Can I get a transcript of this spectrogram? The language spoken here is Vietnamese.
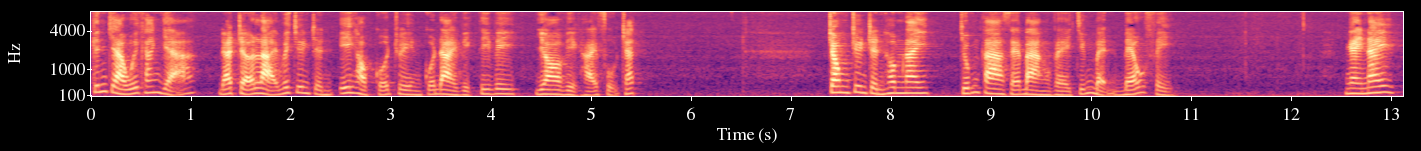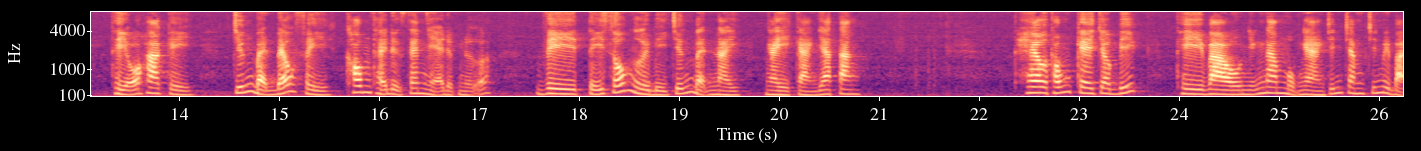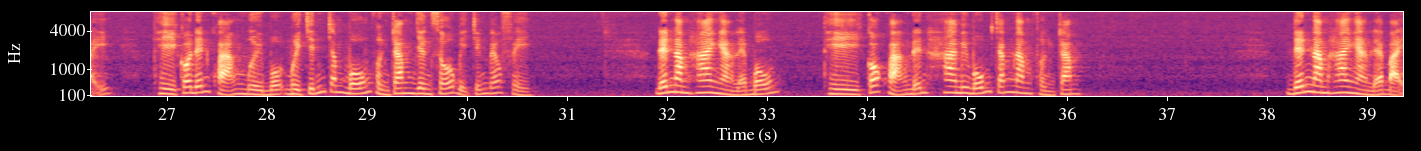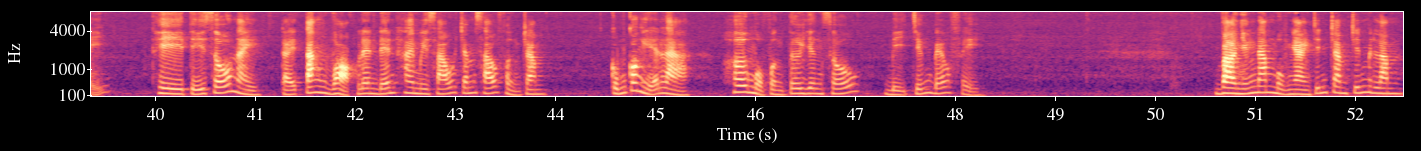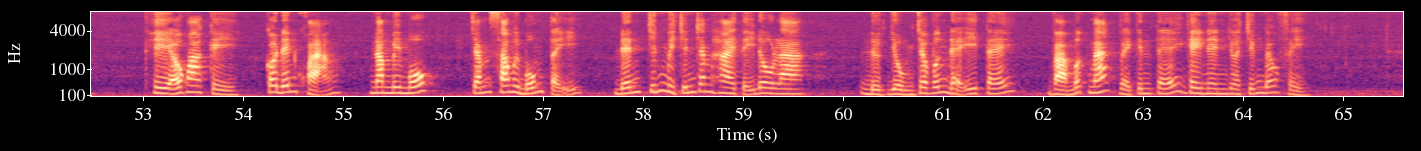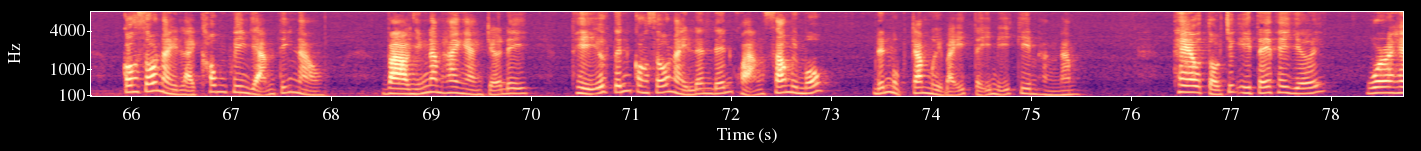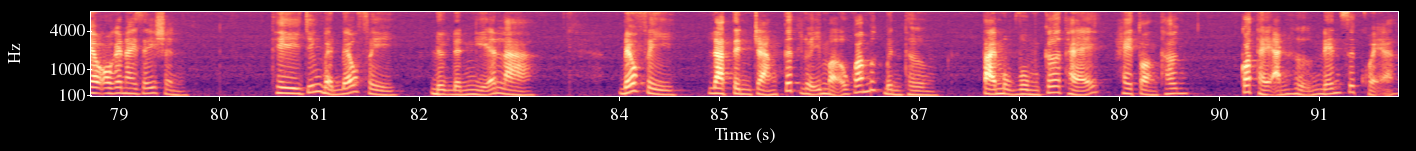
Kính chào quý khán giả đã trở lại với chương trình Y học cổ truyền của Đài Việt TV do Việt Hải phụ trách. Trong chương trình hôm nay, chúng ta sẽ bàn về chứng bệnh béo phì. Ngày nay thì ở Hoa Kỳ, chứng bệnh béo phì không thể được xem nhẹ được nữa vì tỷ số người bị chứng bệnh này ngày càng gia tăng. Theo thống kê cho biết thì vào những năm 1997 thì có đến khoảng 19.4% dân số bị chứng béo phì. Đến năm 2004 thì có khoảng đến 24.5%. Đến năm 2007 thì tỷ số này lại tăng vọt lên đến 26.6%. Cũng có nghĩa là hơn 1 phần tư dân số bị chứng béo phì. Vào những năm 1995 thì ở Hoa Kỳ có đến khoảng 51.64 tỷ đến 99.2 tỷ đô la được dùng cho vấn đề y tế và mất mát về kinh tế gây nên do chứng béo phì. Con số này lại không khuyên giảm tí nào. Vào những năm 2000 trở đi, thì ước tính con số này lên đến khoảng 61 đến 117 tỷ Mỹ Kim hàng năm. Theo Tổ chức Y tế Thế giới, World Health Organization, thì chứng bệnh béo phì được định nghĩa là béo phì là tình trạng tích lũy mỡ quá mức bình thường tại một vùng cơ thể hay toàn thân có thể ảnh hưởng đến sức khỏe.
